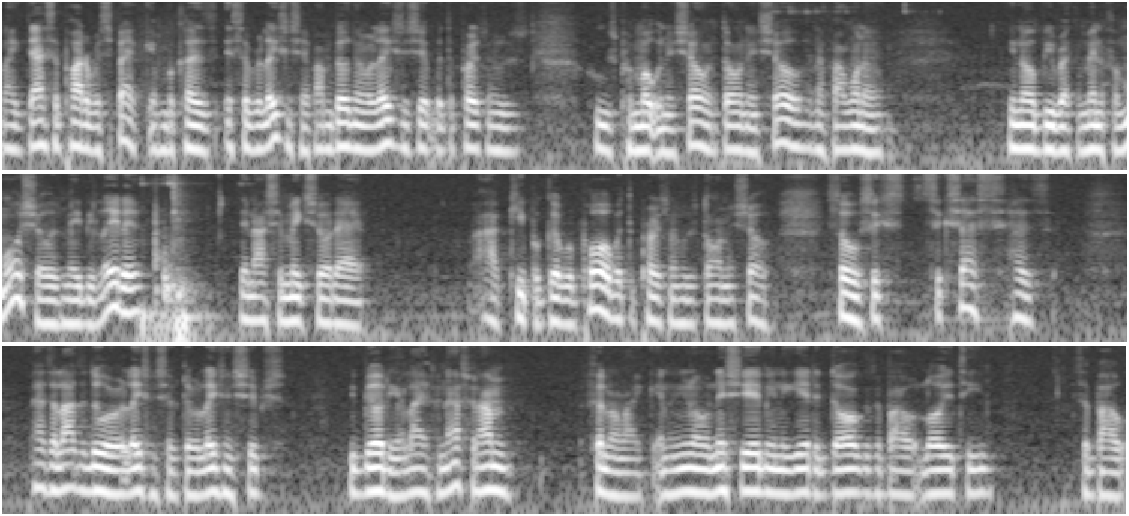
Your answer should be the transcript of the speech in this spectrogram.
like that's a part of respect, and because it's a relationship, I'm building a relationship with the person who's who's promoting the show and throwing the show. And if I want to, you know, be recommended for more shows, maybe later, then I should make sure that I keep a good rapport with the person who's throwing the show. So su- success has has a lot to do with relationships, the relationships you build in your life, and that's what I'm feeling like. And you know, this year being the year the dog is about loyalty. It's about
